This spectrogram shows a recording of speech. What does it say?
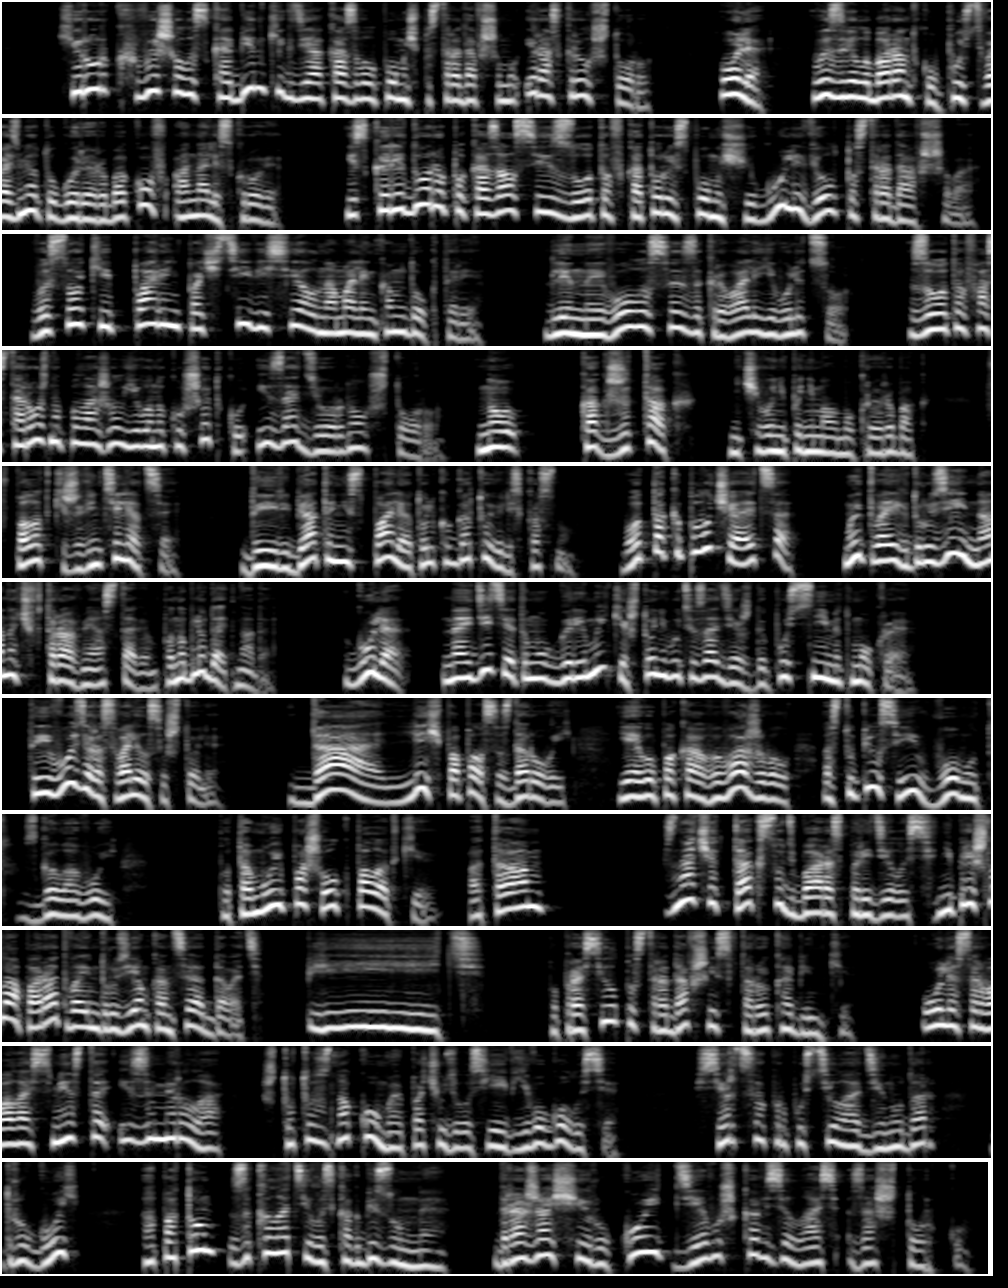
Хирург вышел из кабинки, где оказывал помощь пострадавшему, и раскрыл штору. «Оля, вызови лаборантку, пусть возьмет у горя рыбаков анализ крови». Из коридора показался Изотов, который с помощью гули вел пострадавшего. Высокий парень почти висел на маленьком докторе. Длинные волосы закрывали его лицо. Зотов осторожно положил его на кушетку и задернул штору. «Но как же так?» — ничего не понимал мокрый рыбак. В палатке же вентиляция. Да и ребята не спали, а только готовились ко сну. Вот так и получается. Мы твоих друзей на ночь в травме оставим. Понаблюдать надо. Гуля, найдите этому горемыке что-нибудь из одежды. Пусть снимет мокрое. Ты в озеро свалился, что ли? Да, лещ попался здоровый. Я его пока вываживал, оступился и в омут с головой. Потому и пошел к палатке. А там... Значит, так судьба распорядилась. Не пришла пора твоим друзьям концы отдавать. Пить! Попросил пострадавший из второй кабинки. Оля сорвалась с места и замерла. Что-то знакомое почудилось ей в его голосе. Сердце пропустило один удар, другой, а потом заколотилось, как безумное. Дрожащей рукой девушка взялась за шторку.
